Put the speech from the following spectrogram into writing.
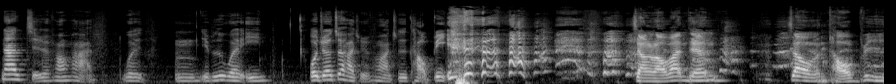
那解决方法，唯嗯也不是唯一，我觉得最好解决方法就是逃避。讲老半天，叫我们逃避。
